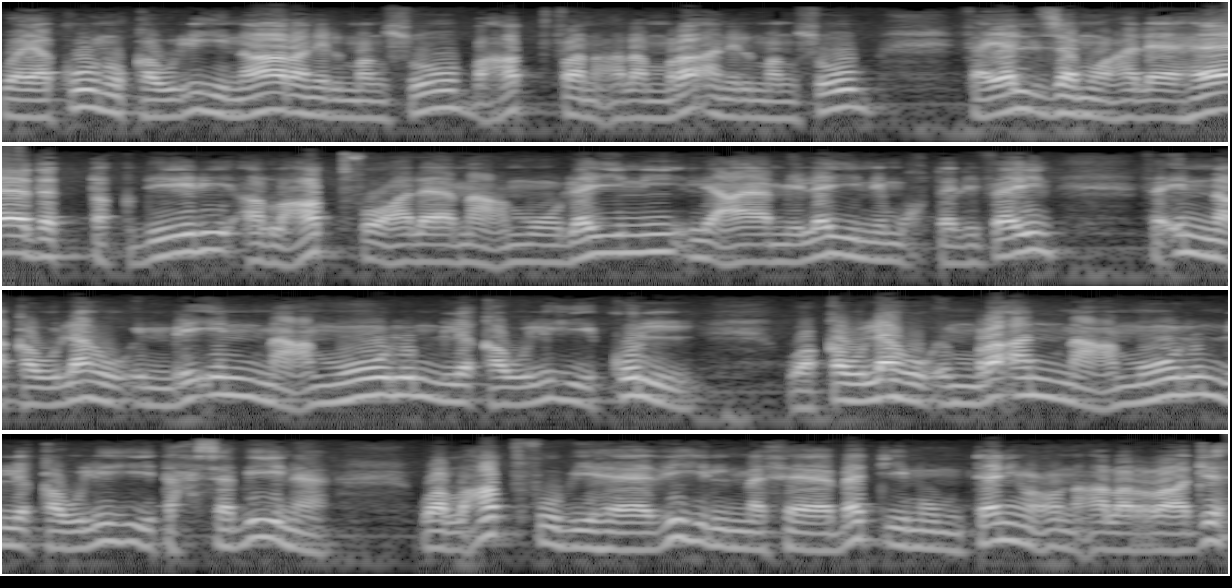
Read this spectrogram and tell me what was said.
ويكون قوله نارا المنصوب عطفا على امرأ المنصوب فيلزم على هذا التقدير العطف على معمولين لعاملين مختلفين فإن قوله امرئ معمول لقوله كل وقوله امرأ معمول لقوله تحسبين والعطف بهذه المثابة ممتنع على الراجح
